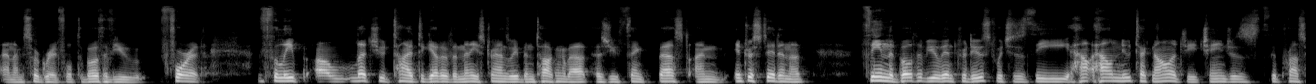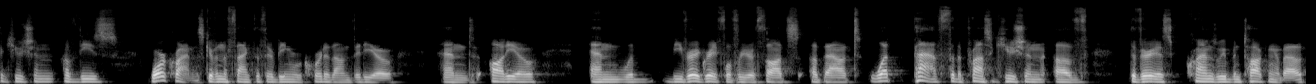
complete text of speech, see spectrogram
And I'm so grateful to both of you for it. Philippe, I'll let you tie together the many strands we've been talking about as you think best. I'm interested in a theme that both of you have introduced, which is the how, how new technology changes the prosecution of these war crimes, given the fact that they're being recorded on video and audio, and would be very grateful for your thoughts about what path for the prosecution of the various crimes we've been talking about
